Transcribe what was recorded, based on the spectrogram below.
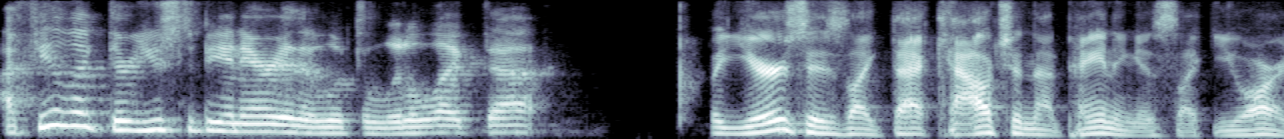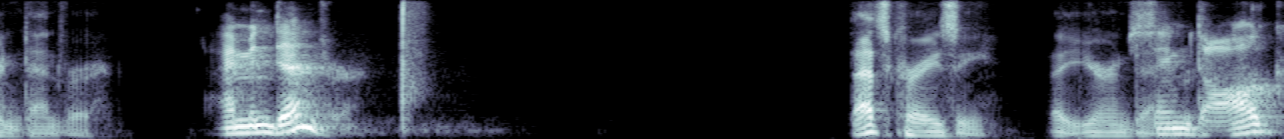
I feel like there used to be an area that looked a little like that. But yours is like that couch and that painting is like you are in Denver. I'm in Denver. That's crazy that you're in Denver. Same dog?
